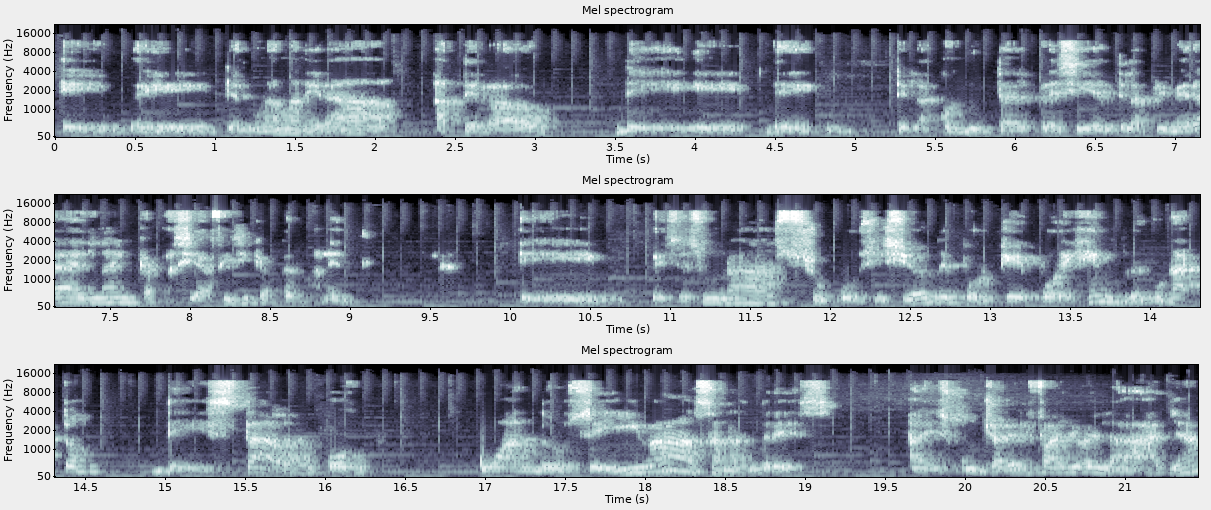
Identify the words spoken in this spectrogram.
de alguna manera aterrado eh, de, de, la conducta del presidente. La primera es la incapacidad física permanente. Eh, esa es una suposición de por qué, por ejemplo, en un acto de Estado, ojo, cuando se iba a San Andrés a escuchar el fallo de la Haya,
